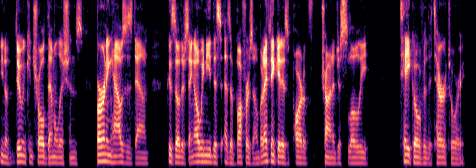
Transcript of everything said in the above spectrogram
you know, doing controlled demolitions, burning houses down because though they're saying, "Oh, we need this as a buffer zone," but I think it is part of trying to just slowly take over the territory.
